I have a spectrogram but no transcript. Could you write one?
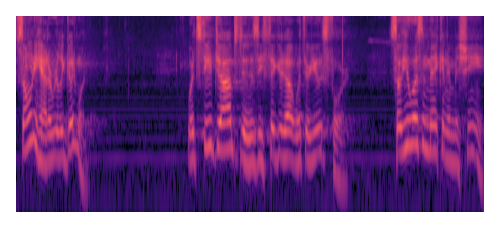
Sony had a really good one. What Steve Jobs did is he figured out what they're used for. So he wasn't making a machine,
